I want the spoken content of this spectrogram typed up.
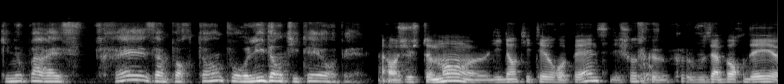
qui nous paraissent très importants pour l'identité européenne. Alors justement, euh, l'identité européenne, c'est des choses que, vous abordez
